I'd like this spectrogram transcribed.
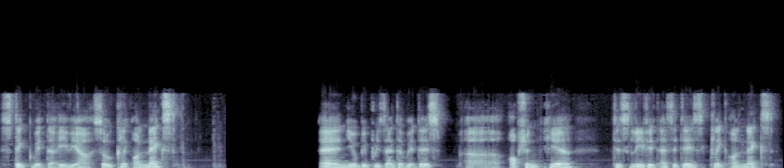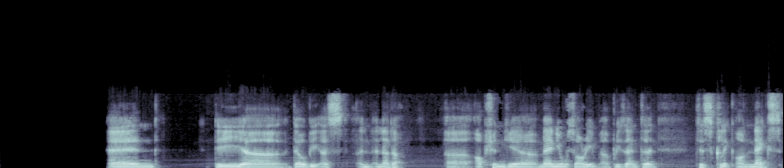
stick with the AVR. So click on next and you'll be presented with this uh, option here. Just leave it as it is. Click on next and the uh, there will be a, an, another uh, option here, menu, sorry, uh, presented. Just click on next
